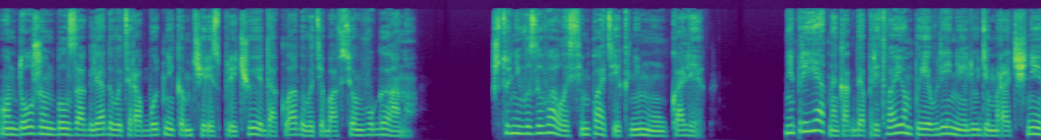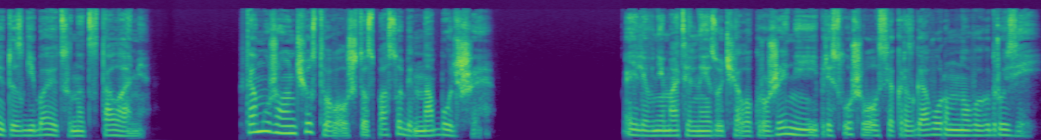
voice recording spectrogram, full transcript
Он должен был заглядывать работникам через плечо и докладывать обо всем Вугану, что не вызывало симпатии к нему у коллег. Неприятно, когда при твоем появлении люди мрачнеют и сгибаются над столами. К тому же он чувствовал, что способен на большее. Элли внимательно изучал окружение и прислушивался к разговорам новых друзей.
